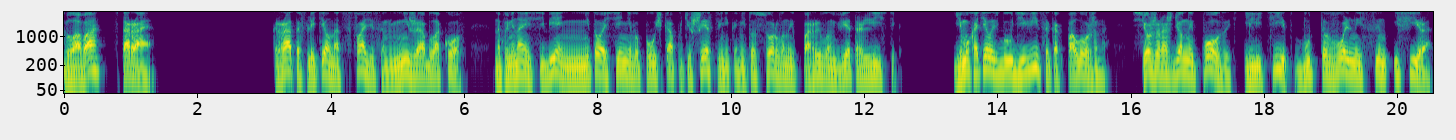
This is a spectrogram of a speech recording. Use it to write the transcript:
Глава вторая. Кратов летел над Сфазисом ниже облаков, напоминая себе не то осеннего паучка-путешественника, не то сорванный порывом ветра листик. Ему хотелось бы удивиться, как положено, все же рожденный ползать и летит, будто вольный сын эфира.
